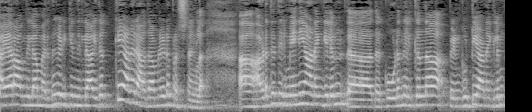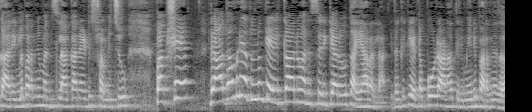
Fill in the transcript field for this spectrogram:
തയ്യാറാവുന്നില്ല മരുന്ന് കഴിക്കുന്നില്ല ഇതൊക്കെയാണ് രാധാമണിയുടെ പ്രശ്നങ്ങൾ അവിടുത്തെ തിരുമേനിയാണെങ്കിലും കൂടെ നിൽക്കുന്ന പെൺകുട്ടിയാണെങ്കിലും കാര്യങ്ങൾ പറഞ്ഞ് മനസ്സിലാക്കാനായിട്ട് ശ്രമിച്ചു. പക്ഷേ രാധാമണി അതൊന്നും കേൾക്കാനോ അനുസരിക്കാനോ തയ്യാറല്ല. ഇതൊക്കെ കേട്ടപ്പോഴാണ് തിരുമേനി പറഞ്ഞത്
